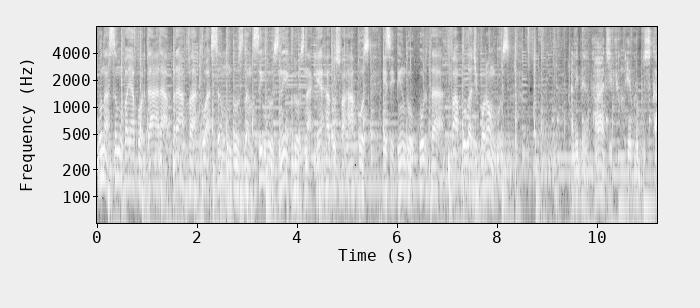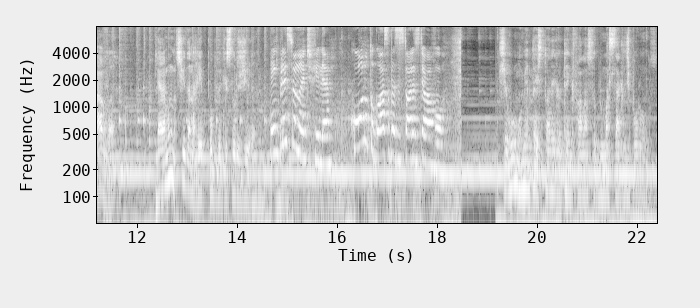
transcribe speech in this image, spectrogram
o Nação vai abordar a brava atuação dos lanceiros negros na Guerra dos Farrapos, exibindo o curta Fábula de Porongos. A liberdade que o negro buscava era mantida na república que surgira. É impressionante, filha. Como tu gosta das histórias do teu avô. Chegou o momento da história que eu tenho que falar sobre o massacre de Porongos.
